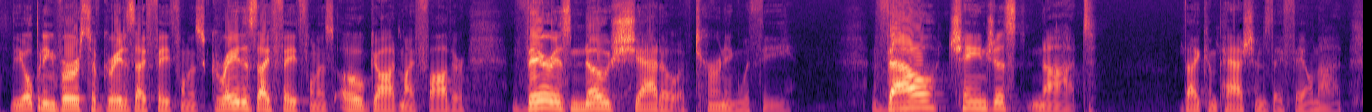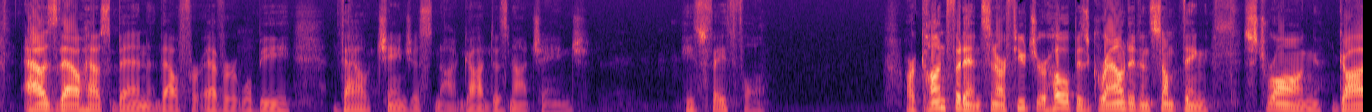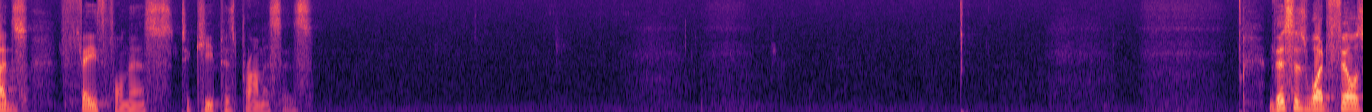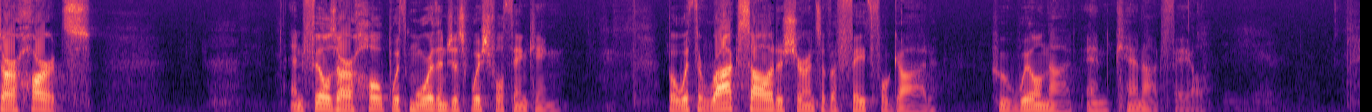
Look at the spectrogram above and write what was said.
The opening verse of Great is Thy Faithfulness. Great is Thy faithfulness, O God, my Father. There is no shadow of turning with Thee. Thou changest not. Thy compassions, they fail not. As Thou hast been, Thou forever will be. Thou changest not. God does not change. He's faithful. Our confidence and our future hope is grounded in something strong God's faithfulness to keep his promises. This is what fills our hearts and fills our hope with more than just wishful thinking, but with the rock solid assurance of a faithful God who will not and cannot fail.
